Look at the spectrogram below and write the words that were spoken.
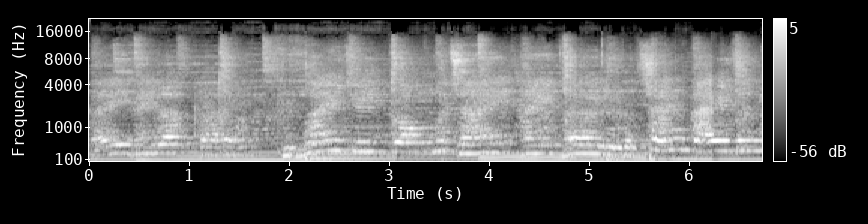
ไม่ให้ลบไปหยุดไว้ที่ตรงหัวใจให้เธออยู่กับฉันไปจน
